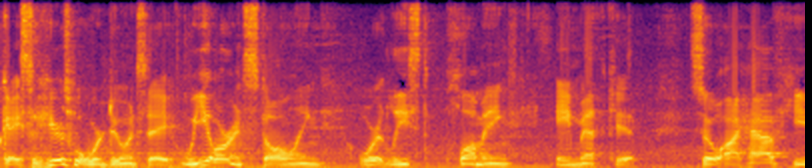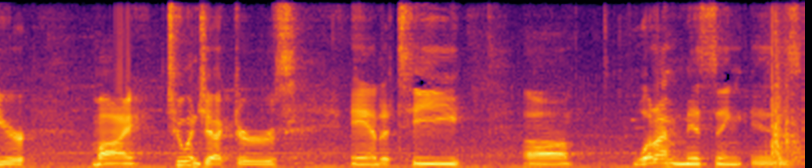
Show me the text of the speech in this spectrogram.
Okay, so here's what we're doing today. We are installing, or at least plumbing, a meth kit. So I have here my two injectors and a T. Um, what I'm missing is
